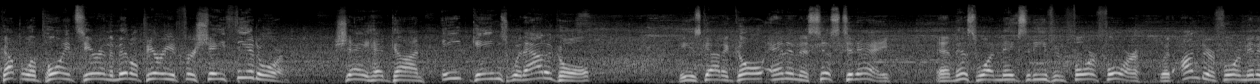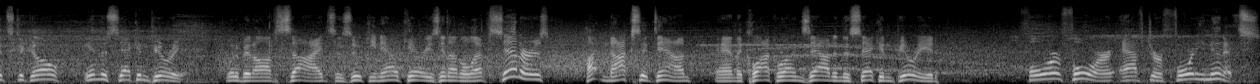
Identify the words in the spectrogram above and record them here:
Couple of points here in the middle period for Shea Theodore. Shea had gone eight games without a goal. He's got a goal and an assist today. And this one makes it even 4 4 with under four minutes to go in the second period. Would have been offside. Suzuki now carries in on the left centers. Hutt knocks it down, and the clock runs out in the second period. 4 4 after 40 minutes.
